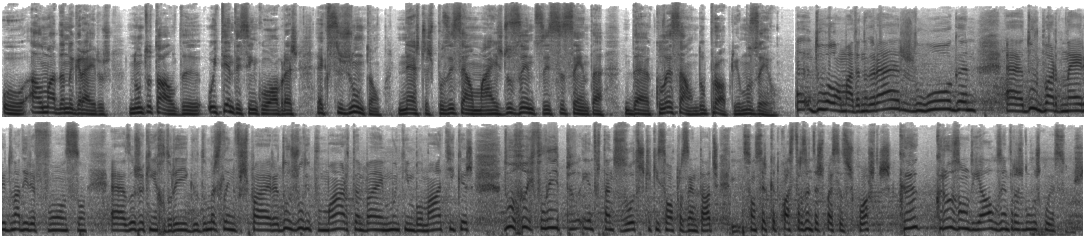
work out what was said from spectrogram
ou Almada Negreiros, num total de 85 obras a que se juntam nesta exposição mais 260 da coleção do próprio museu do Almada Negreiros, do Hogan, uh, do Bordeneri, do Nadir Afonso, uh, do Joaquim Rodrigo, do Marcelino Vespeira, do Júlio Pomar, também muito emblemáticas, do Rui Felipe, entre tantos outros que aqui são apresentados. São cerca de quase 300 peças expostas que cruzam diálogos entre as duas coleções.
